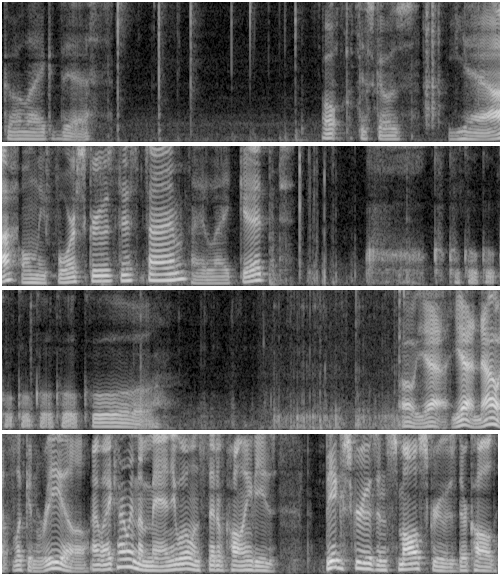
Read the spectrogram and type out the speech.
go like this. Oh, this goes, yeah, only four screws this time. I like it. Cool, cool, cool, cool, cool, cool, cool, cool, cool. Oh yeah, yeah, now it's looking real. I like how in the manual, instead of calling these big screws and small screws, they're called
